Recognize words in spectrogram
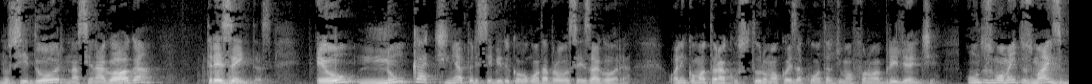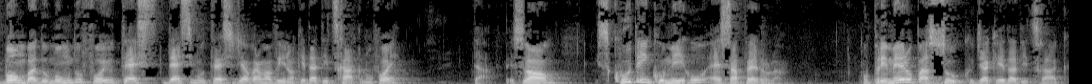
no Sidur, na sinagoga? 300. Eu nunca tinha percebido o que eu vou contar para vocês agora. Olhem como a Torá costura uma coisa com outra de uma forma brilhante. Um dos momentos mais bomba do mundo foi o teste, décimo teste de Avram Avinu, a Kedat Yitzhak, não foi? Tá. Pessoal, escutem comigo essa pérola. O primeiro pasuk de Akedat Yitzhak,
